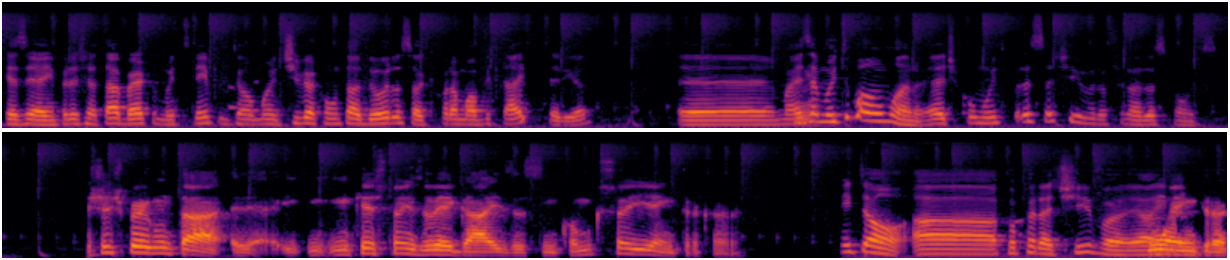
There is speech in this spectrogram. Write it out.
Quer dizer, a empresa já tá aberta há muito tempo, então eu mantive a contadora, só que pra mob type, tá ligado? É, mas é muito bom, mano. É tipo muito prestativo no final das contas. Deixa eu te perguntar, é, em questões legais, assim, como que isso aí entra, cara? Então, a cooperativa é a Não entra.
